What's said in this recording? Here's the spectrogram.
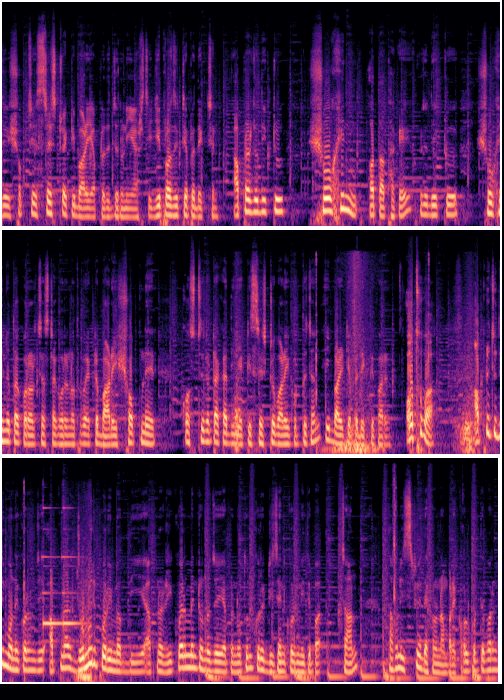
যে সবচেয়ে শ্রেষ্ঠ একটি বাড়ি আপনাদের জন্য নিয়ে আসছি, যে প্রজেক্টটি আপনি দেখছেন। আপনার যদি একটু শৌখিনতা থাকে। যদি একটু শৌখিনতা করার চেষ্টা করেন অথবা একটা বাড়ির স্বপ্নের কষ্টের টাকা দিয়ে একটি শ্রেষ্ঠ বাড়ি করতে চান, এই বাড়িটি আপনি দেখতে পারেন। অথবা আপনি যদি মনে করেন যে আপনার জমির পরিমাপ দিয়ে আপনার রিকোয়ারমেন্ট অনুযায়ী আপনি নতুন করে ডিজাইন করে নিতে চান, তাহলে স্ক্রিনে দেখানো নাম্বারে কল করতে পারেন।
